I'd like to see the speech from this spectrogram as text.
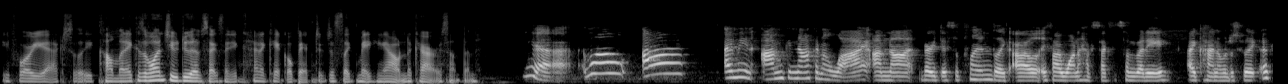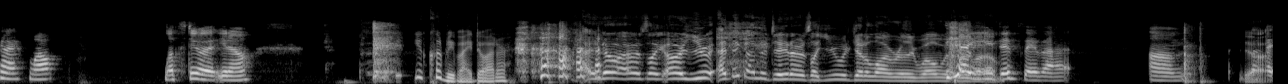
before you actually culminate. Because once you do have sex, then you kind of can't go back to just like making out in the car or something. Yeah. Well, uh, I mean, I'm not gonna lie. I'm not very disciplined. Like, I'll if I want to have sex with somebody, I kind of will just be like, okay, well, let's do it. You know. You could be my daughter. i know i was like oh you i think on the date i was like you would get along really well with Yeah, my you did say that. Um, yeah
